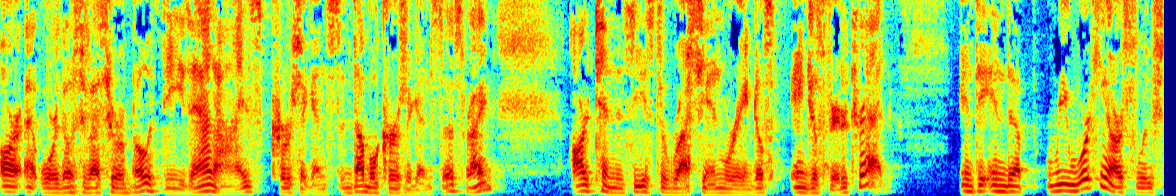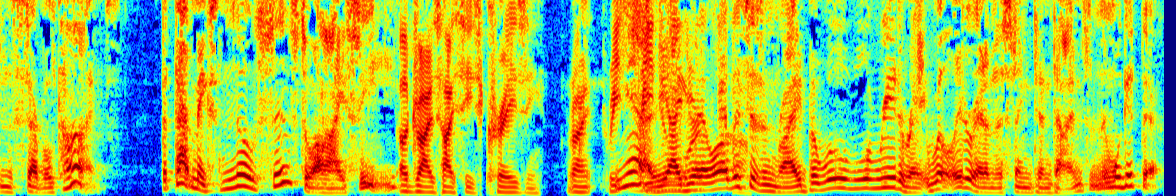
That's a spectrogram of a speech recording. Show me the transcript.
are, or those of us who are both D's and I's, curse against, double curse against us, right? Our tendency is to rush in where angels, angels fear to tread and to end up reworking our solutions several times. But that makes no sense to a high C. Oh, drives high C's crazy, right? Re- yeah, the idea, well, this oh. isn't right, but we'll, we'll reiterate, we'll iterate on this thing 10 times and then we'll get there.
